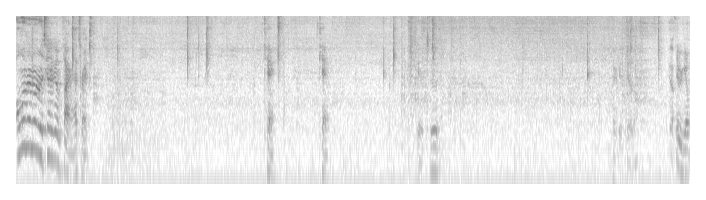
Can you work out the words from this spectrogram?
Oh no no no, it's gotta be on fire. That's right. Okay. Okay. Get to it. There, get the other one. There we go.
